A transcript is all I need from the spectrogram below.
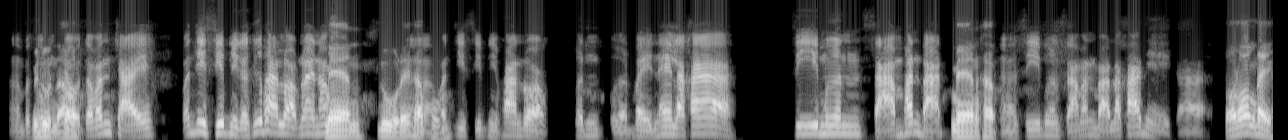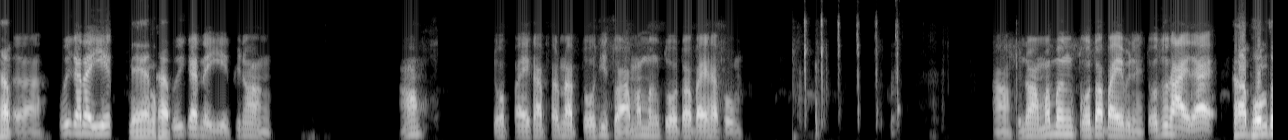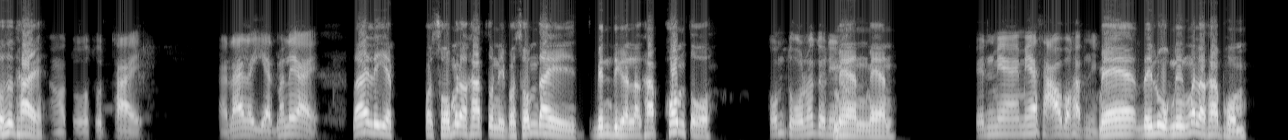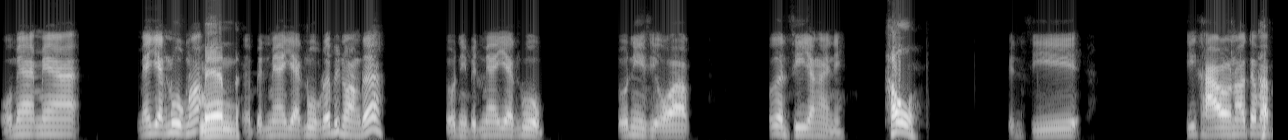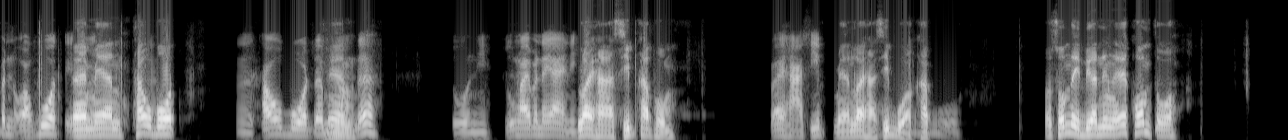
เออผไปสรุ่มนเอา เจ้าตะวันฉาย วันที่สิบนี่ก็คือผ่านรอบหน่อยเนาะแมนรู้เลยครับอ่าผม วันที่สิบนี่ผ่านรอบเพิ่นเปิดไว้ในราคาสี่หมื่นสามพันบาทแมนครับอ่าสี่หมื่นสามพันบาทราคานี่ก็ต่อรองได้ครับเออคุยกันได้อีกแมนครับคุยกันได้อีกพี่น้องเอาจบไปครับสำหรับตัวที่สองมาเมืองตัวต่อไปครับ ผมเอาพี่น้องมาเมืองตัวต่อไปไปนี่ตัวสุดท้ายได้ ครับ ผมตัวสุดท้ายเอาตัวสุดท้ายอ่ารายละเอียดมาเลยไอ้รายละเอียด ผสมแล้วครับ ตัวนี้ผสมได้เป็นเดือนแล้วครับโค้มตัวผมตัวแล้วตัวนี้แมเนาะนแมนเป็นแม่แม่สาวบ่ครับนี่แม่ได้ลูกหนึงมาแล้วครับ ผม โอ้แม่แม่ แม่แยกลูกเนาะแมนเออเป็นแม่แยกลูกเด้อพี่น้องเด้อตัวนี้เป็นแม่แยกลูก ตัวนี้สิออกเพื่อนสียังไงนี่ เท่าเป็นสีสีขาวเนาะแต่ว่าเป็นออกบวดเออแมนเท่าโบสเออเท่าบวดเด้อแม่พี่นน้องเด้อตัวนี้สูงไรเป็นไงนี่ร้อยห้าสิบครับผม ร้อยห้าสิบแมนร้อยห้าสิบบวกครับ ผสมได้เดือนหนึงเลยโค้มตัว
